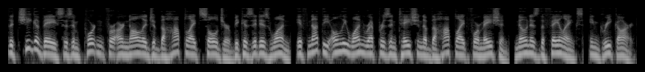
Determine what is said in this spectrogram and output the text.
The Chigi vase is important for our knowledge of the hoplite soldier because it is one, if not the only one representation of the hoplite formation, known as the phalanx, in Greek art.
